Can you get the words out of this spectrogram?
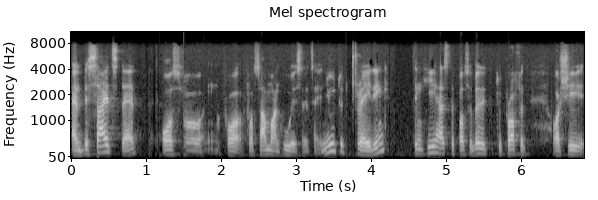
And besides that, also for, for someone who is, let's say, new to trading, I think he has the possibility to profit or she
